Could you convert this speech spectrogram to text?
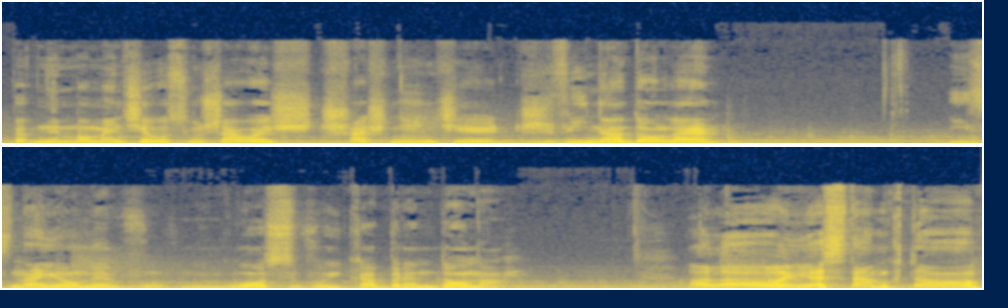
W pewnym momencie usłyszałeś trzaśnięcie drzwi na dole i znajomy głos wujka Brendona. Halo, jest tam kto?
